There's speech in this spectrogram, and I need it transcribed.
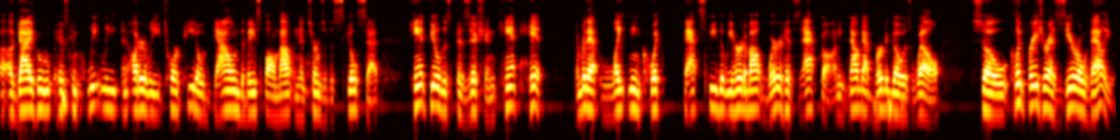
A guy who has completely and utterly torpedoed down the baseball mountain in terms of his skill set, can't field his position, can't hit. Remember that lightning quick bat speed that we heard about? Where has that gone? He's now got vertigo as well. So Clint Frazier has zero value.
